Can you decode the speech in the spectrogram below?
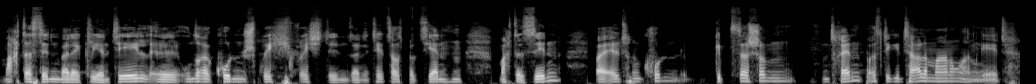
macht das denn bei der Klientel äh, unserer Kunden, sprich, sprich den Sanitätshauspatienten, macht das Sinn bei älteren Kunden? Gibt es da schon einen Trend, was digitale Mahnung angeht?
